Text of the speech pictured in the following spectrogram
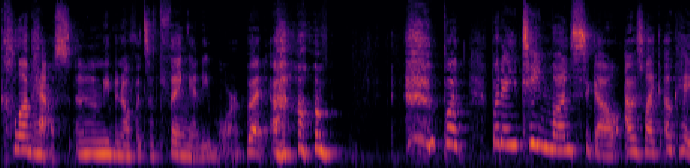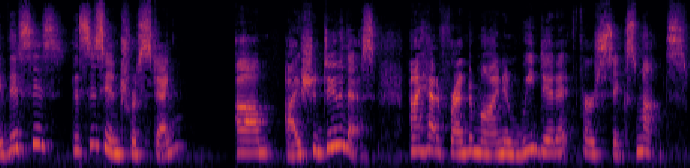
Clubhouse. I don't even know if it's a thing anymore, but um, but but 18 months ago, I was like, okay, this is this is interesting. Um, I should do this. And I had a friend of mine, and we did it for six months.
